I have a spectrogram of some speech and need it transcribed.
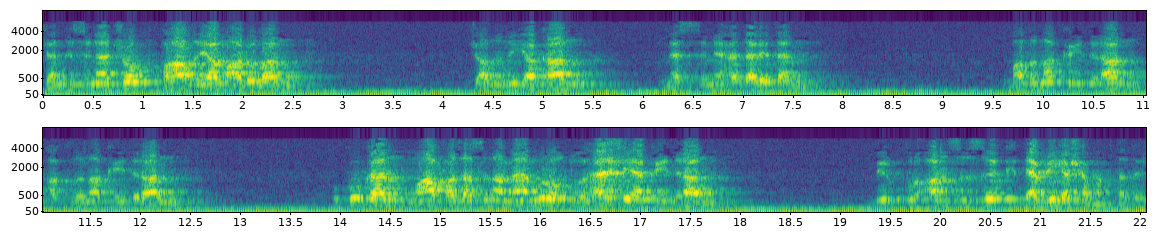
kendisine çok pahalıya mal olan, canını yakan, neslini heder eden, malına kıydıran, aklına kıydıran, hukuken muhafazasına memur olduğu her şeye kıydıran bir Kur'ansızlık devri yaşamaktadır.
